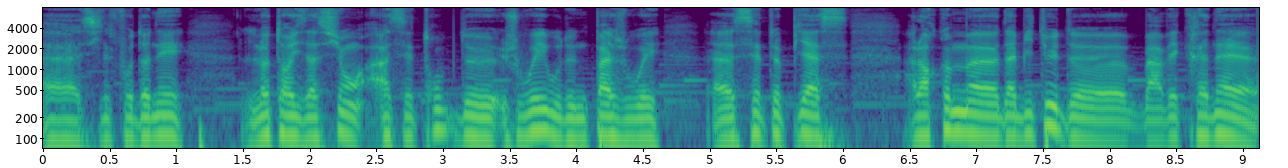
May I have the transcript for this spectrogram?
euh, s'il faut donner l'autorisation à cette troupe de jouer ou de ne pas jouer euh, cette pièce. Alors comme euh, d'habitude, euh, bah, avec René,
